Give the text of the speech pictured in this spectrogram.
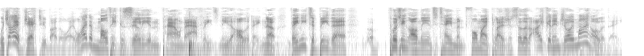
which I object to, by the way. Why do multi gazillion pound athletes need a holiday? No, they need to be there uh, putting on the entertainment for my pleasure so that I can enjoy my holiday.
